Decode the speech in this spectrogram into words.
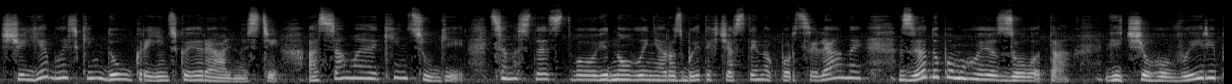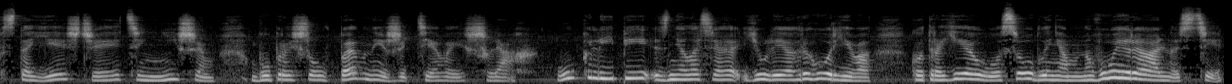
що є близьким до української реальності, а саме кінцугі це мистецтво відновлення розбитих частинок порцеляни за допомогою золота, від чого виріб стає ще ціннішим, бо пройшов певний життєвий шлях. У кліпі знялася Юлія Григор'єва, котра є уособленням нової реальності,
